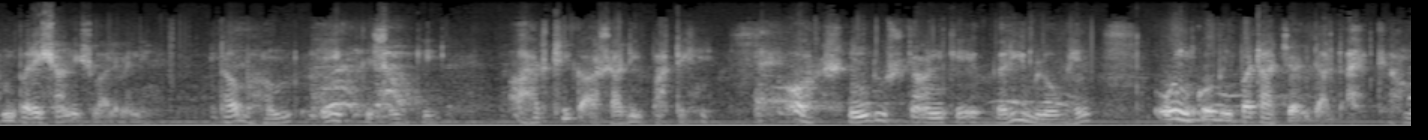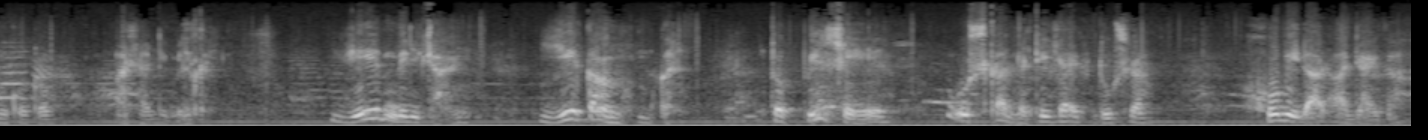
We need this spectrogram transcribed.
हम परेशान इस बारे में नहीं। तब हम एक किस्म की आर्थिक आज़ादी पाते हैं। और हिंदुस्तान के गरीब लोग हैं, उनको भी पता चल जाता है कि हमको तो आज़ादी मिल गई। ये मिल जाए, ये काम हम करें तो फिर से उसका नतीजा एक दूसरा खूबीदार आ जाएगा।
